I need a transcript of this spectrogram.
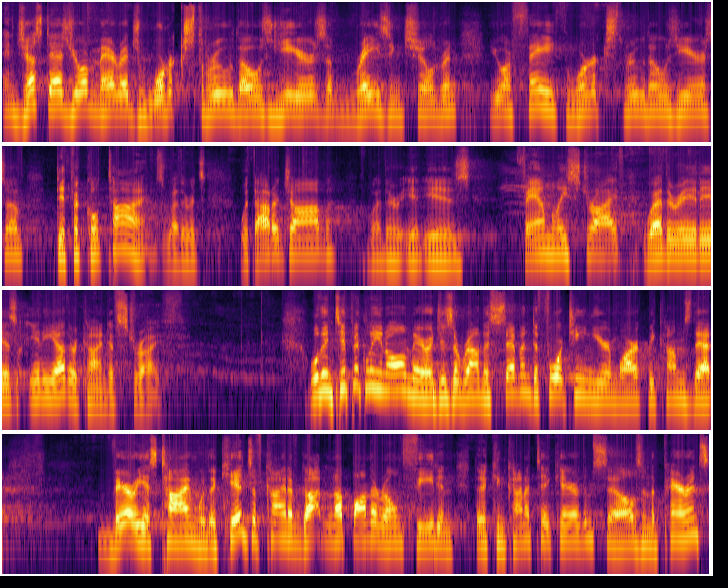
And just as your marriage works through those years of raising children, your faith works through those years of difficult times, whether it's without a job, whether it is family strife, whether it is any other kind of strife. Well, then, typically in all marriages, around the 7 to 14 year mark becomes that various time where the kids have kind of gotten up on their own feet and they can kind of take care of themselves, and the parents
